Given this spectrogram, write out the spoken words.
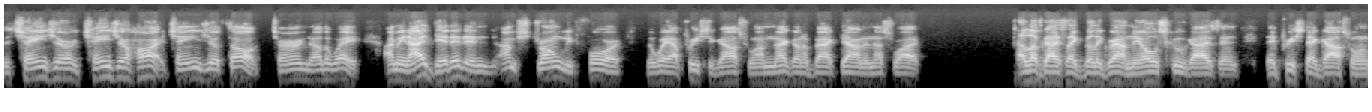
to change your change your heart, change your thought, turn the other way. I mean, I did it, and I'm strongly for the way I preach the gospel. I'm not going to back down, and that's why I love guys like Billy Graham, the old school guys, and they preach that gospel.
